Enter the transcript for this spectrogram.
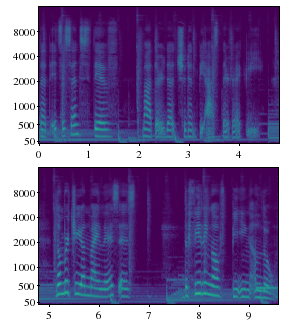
that it's a sensitive matter that shouldn't be asked directly. Number three on my list is the feeling of being alone.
